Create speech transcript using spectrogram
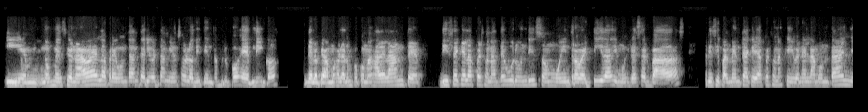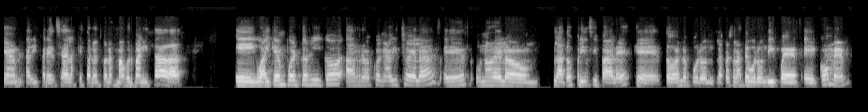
Y em, nos mencionaba en la pregunta anterior también sobre los distintos grupos étnicos, de lo que vamos a hablar un poco más adelante. Dice que las personas de Burundi son muy introvertidas y muy reservadas, principalmente aquellas personas que viven en la montaña, a diferencia de las que están en zonas más urbanizadas. E igual que en Puerto Rico, arroz con habichuelas es uno de los platos principales que todas las personas de Burundi pues eh, comen.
